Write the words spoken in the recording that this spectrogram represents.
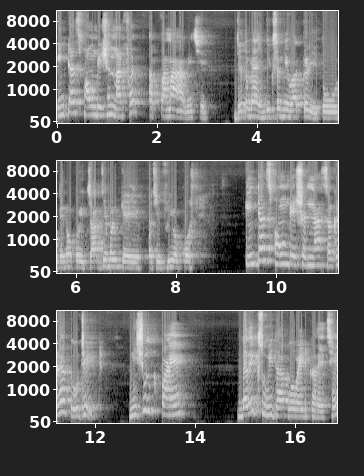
ઇન્ટાસ ફાઉન્ડેશન મારફત આપવામાં આવે છે. જે તમે આ ઇન્જેક્શનની વાત કરી તો તેનો કોઈ ચાર્જેબલ કે પછી ફ્રી ઓફ કોસ્ટ? ઇન્ટાસ ફાઉન્ડેશનના સઘળા પ્રોજેક્ટ નિઃશુલ્કપણે દરેક સુવિધા પ્રોવાઈડ કરે છે.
